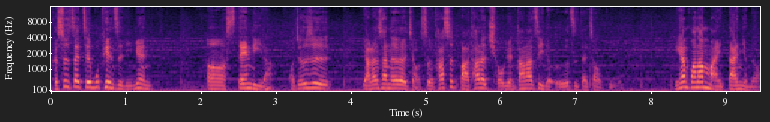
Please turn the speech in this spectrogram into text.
可是，在这部片子里面，呃，Stanley 啦，哦，就是亚当·山德的角色，他是把他的球员当他自己的儿子在照顾。你看，帮他买单有没有？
